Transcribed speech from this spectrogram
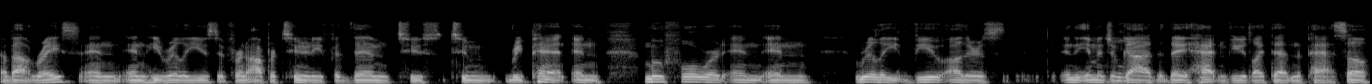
about race and and he really used it for an opportunity for them to to repent and move forward and and really view others in the image of God that they hadn't viewed like that in the past. So,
